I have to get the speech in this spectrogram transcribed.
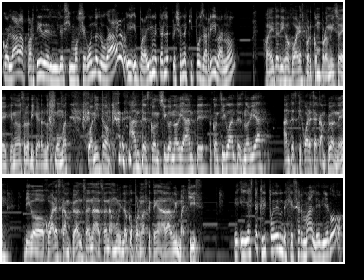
colar a partir del decimosegundo lugar y, y por ahí meterle presión a equipos de arriba, ¿no? Juanito dijo Juárez por compromiso de que no se lo dijeran los Pumas. Juanito, antes consigo novia, antes, consigo antes novia, antes que Juárez sea campeón, ¿eh? Digo, Juárez campeón suena, suena muy loco por más que tengan a Darwin Machís. Y, y este clip puede envejecer mal, ¿eh, Diego?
